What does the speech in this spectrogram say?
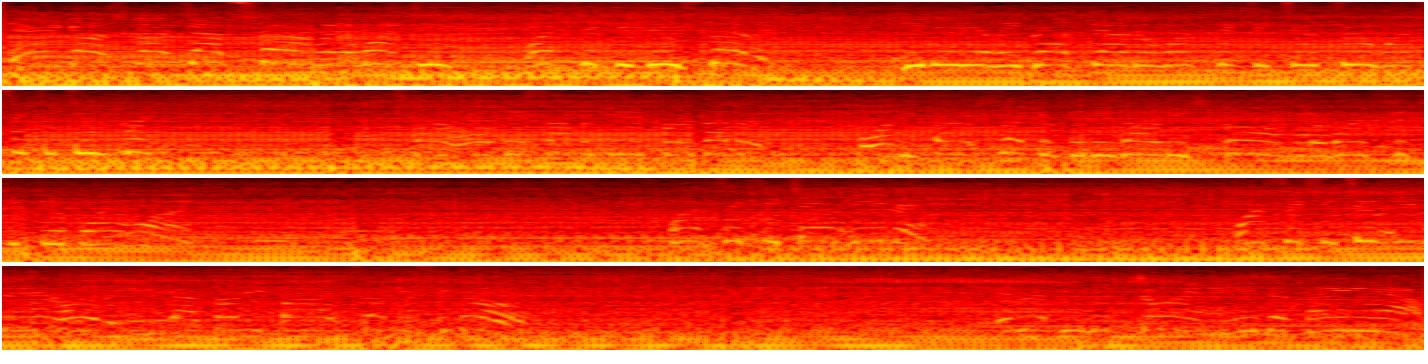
There he goes. Starts out strong with a 1 162.7. Immediately drops down to 162.2, 162.3. He's going to hold this up again for another 45 seconds, and he's already strong at a 162.1. 162 even. 162 even and holding. He's got 35 seconds to go. Like he's enjoying it. He's just hanging out.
